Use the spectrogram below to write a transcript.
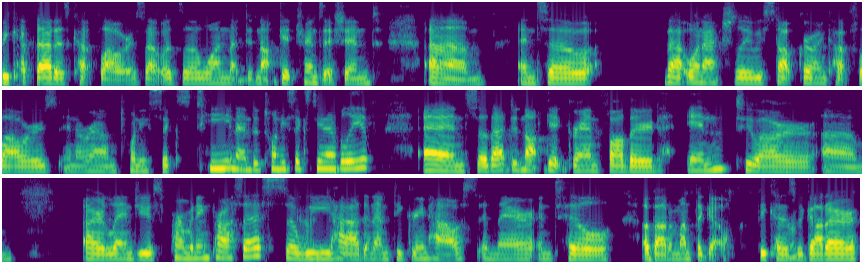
We kept that as cut flowers. That was the one that did not get transitioned. Um, and so that one actually, we stopped growing cut flowers in around 2016, end of 2016, I believe. And so that did not get grandfathered into our um, our land use permitting process. So gotcha. we had an empty greenhouse in there until about a month ago because we got our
